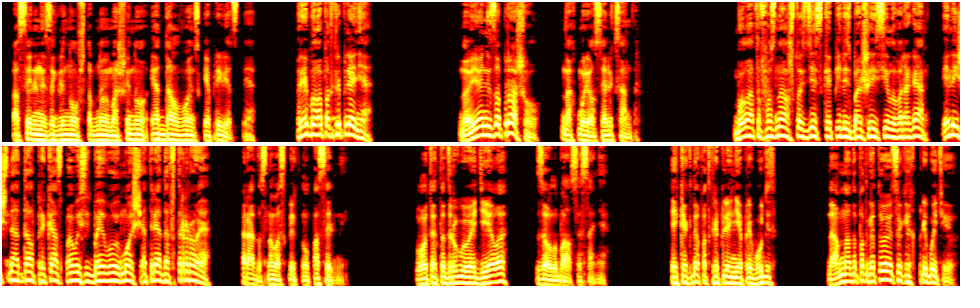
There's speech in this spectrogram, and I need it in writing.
— посыльный заглянул в штабную машину и отдал воинское приветствие. «Прибыло подкрепление!» «Но я не запрашивал», — нахмурился Александр. Булатов узнал, что здесь скопились большие силы врага, и лично отдал приказ повысить боевую мощь отряда втрое», — радостно воскликнул посыльный. «Вот это другое дело», — заулыбался Саня. «И когда подкрепление прибудет? Нам надо подготовиться к их прибытию,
